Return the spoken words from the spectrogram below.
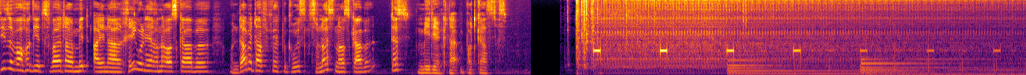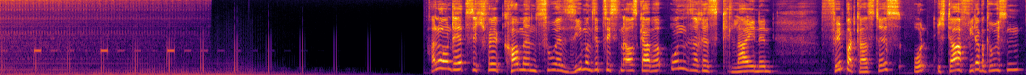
Diese Woche geht es weiter mit einer regulären Ausgabe und damit darf ich euch begrüßen zur neuesten Ausgabe des Medienkneipen-Podcastes. Hallo und herzlich willkommen zur 77. Ausgabe unseres kleinen Filmpodcastes und ich darf wieder begrüßen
